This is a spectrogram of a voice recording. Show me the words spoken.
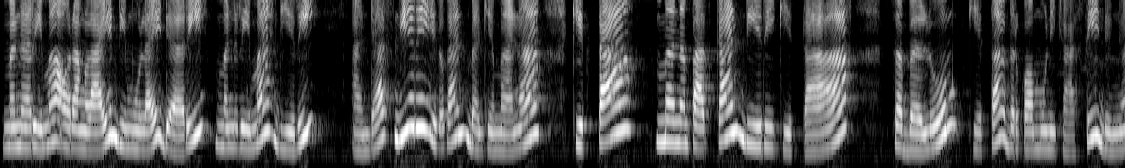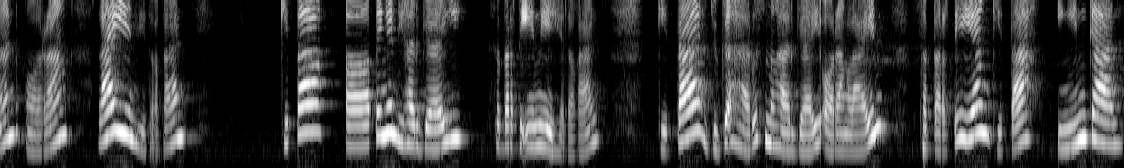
Menerima orang lain dimulai dari menerima diri Anda sendiri itu kan bagaimana kita menempatkan diri kita sebelum kita berkomunikasi dengan orang lain gitu kan. Kita uh, pengen dihargai seperti ini gitu kan. Kita juga harus menghargai orang lain seperti yang kita inginkan.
